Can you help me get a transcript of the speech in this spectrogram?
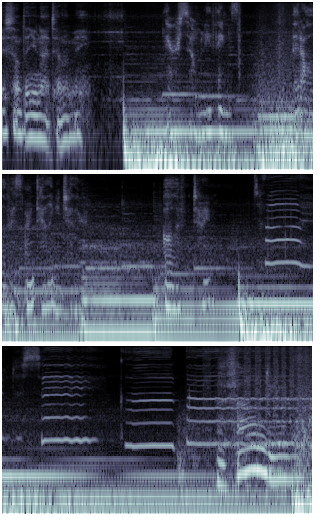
there something you're not telling me? There are so many things that all of us aren't telling each other all of the time. time to say goodbye. I found you.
